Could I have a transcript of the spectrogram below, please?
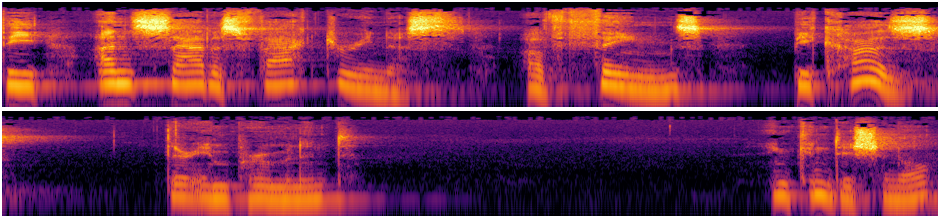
the unsatisfactoriness of things because they're impermanent and conditional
